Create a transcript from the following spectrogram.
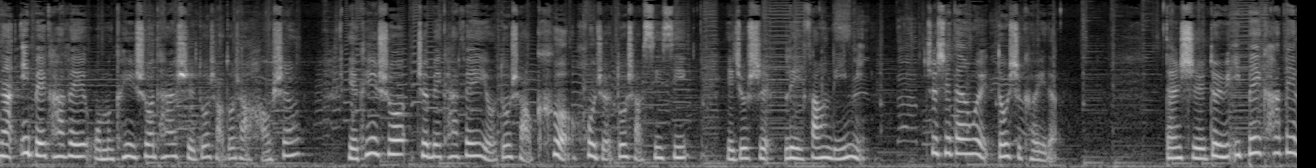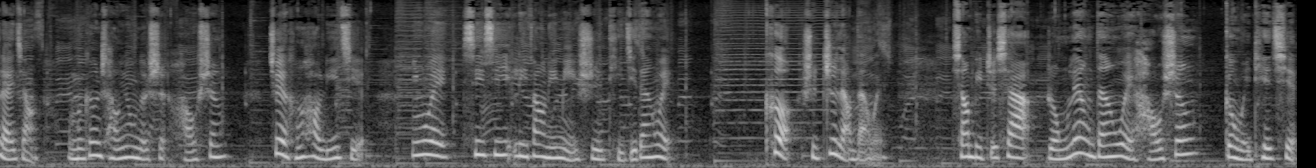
那一杯咖啡，我们可以说它是多少多少毫升，也可以说这杯咖啡有多少克或者多少 CC，也就是立方厘米，这些单位都是可以的。但是对于一杯咖啡来讲，我们更常用的是毫升，这也很好理解。因为 cc 立方厘米是体积单位，克是质量单位，相比之下，容量单位毫升更为贴切。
